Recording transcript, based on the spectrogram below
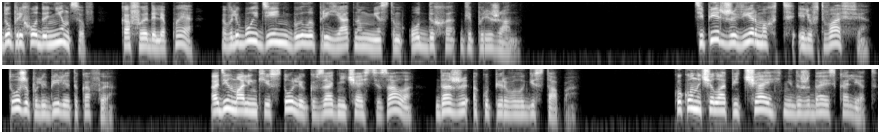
До прихода немцев кафе «Де ля П» в любой день было приятным местом отдыха для парижан. Теперь же вермахт и люфтваффе тоже полюбили это кафе. Один маленький столик в задней части зала — даже оккупировала гестапо. Коко начала пить чай, не дожидаясь колет.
